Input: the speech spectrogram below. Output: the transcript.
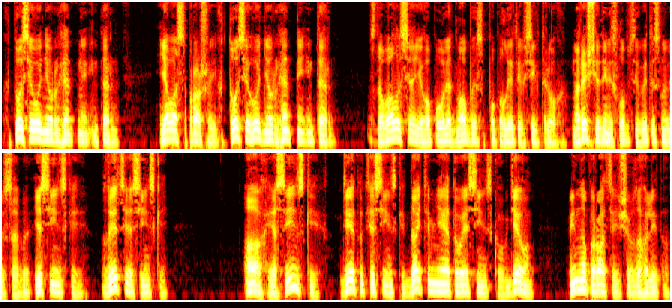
Хто сьогодні ургентний інтерн? Я вас спрашую, хто сьогодні ургентний інтерн? Здавалося, його погляд мав би попалити всіх трьох. Нарешті один із хлопців витиснув із себе. Ясінський. Здається, Ясінський. Ах, Ясінський? Де тут Ясінський? Дайте мені этого Ясінського. Где он? Він на операції, що взагалі-то.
